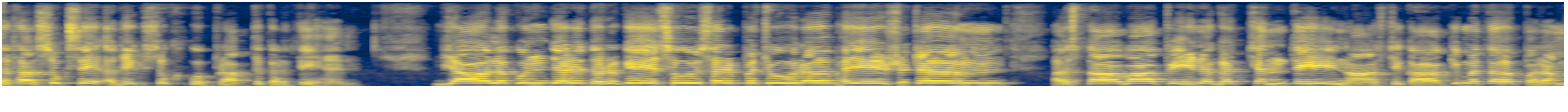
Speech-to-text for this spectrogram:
तथा सुख से अधिक सुख को प्राप्त करते हैं। व्याल कुंजर दुर्गेशु सर्पचूर भयेशु हस्तावापे न गच्छन्ते नास्तिका किमत परम।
